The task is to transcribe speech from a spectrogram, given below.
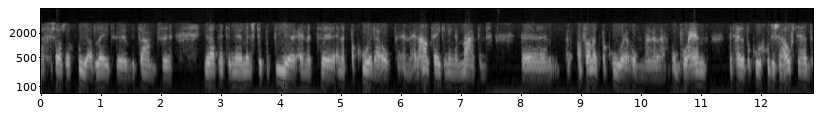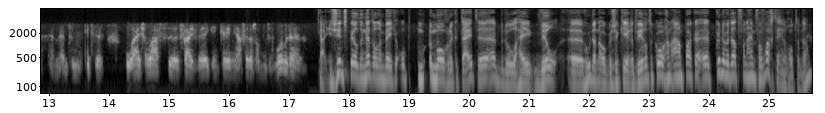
zoals een goede atleet eh, betaamt, inderdaad met een, met een stuk papier en het, en het parcours daarop en, en aantekeningen makend van het parcours om, om voor hem het hele parcours goed in zijn hoofd te hebben en, en te weten hoe hij zijn laatste vijf weken in Kenia verder zal moeten voorbereiden. Ja, je zin speelde net al een beetje op een mogelijke tijd. Ik bedoel, hij wil hoe dan ook eens een keer het wereldrecord gaan aanpakken. Kunnen we dat van hem verwachten in Rotterdam?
